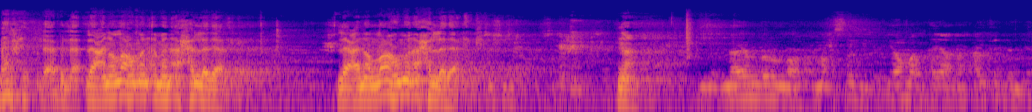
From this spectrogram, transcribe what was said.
ما لا- لعن الله من من أحل ذلك. لعن الله من أحل ذلك. نعم. لا ينظر الله. المقصود يوم القيامة أم في الدنيا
